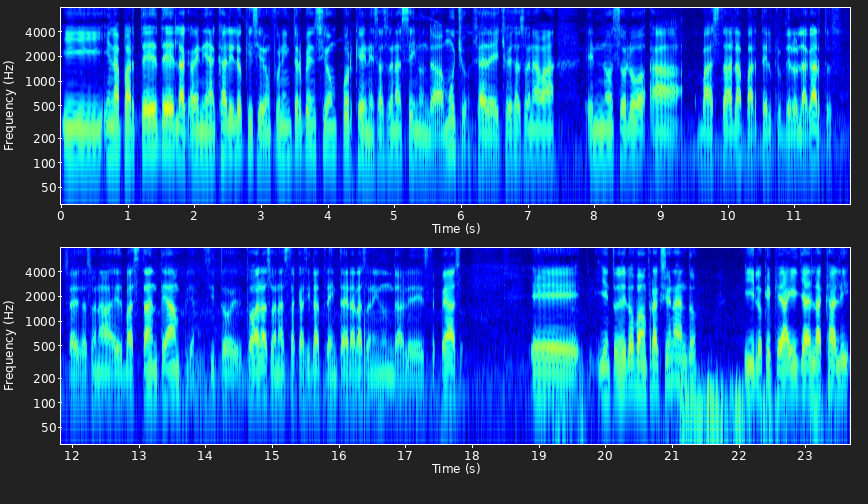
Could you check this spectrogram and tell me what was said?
Y en la parte de la avenida Cali lo que hicieron fue una intervención porque en esa zona se inundaba mucho. O sea, de hecho esa zona va eh, no solo a, va hasta la parte del Club de los Lagartos. O sea, esa zona es bastante amplia. ¿sí? toda la zona hasta casi la 30 era la zona inundable de este pedazo. Eh, y entonces lo van fraccionando y lo que queda ahí ya es la Cali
